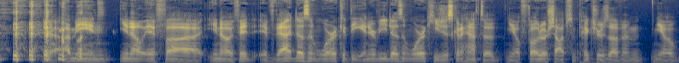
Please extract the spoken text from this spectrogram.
yeah, I mean, you know, if uh, you know, if it if that doesn't work, if the interview doesn't work, he's just gonna have to, you know, Photoshop some pictures of him, you know,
